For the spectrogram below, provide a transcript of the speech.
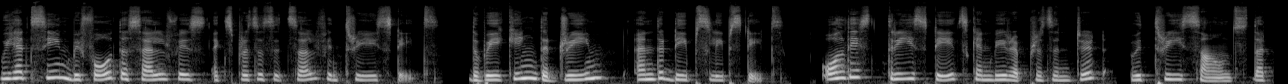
We had seen before the self is expresses itself in three states the waking, the dream, and the deep sleep states. All these three states can be represented with three sounds that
